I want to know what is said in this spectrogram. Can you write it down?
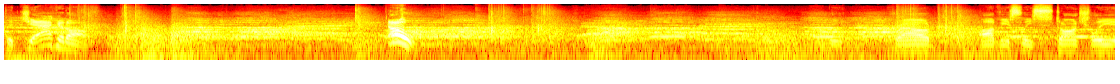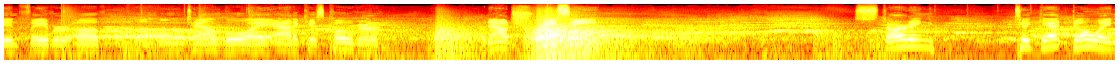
the jacket off. Oh! The crowd obviously staunchly in favor of the hometown boy, Atticus Cogar. Now Tracy starting to get going.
